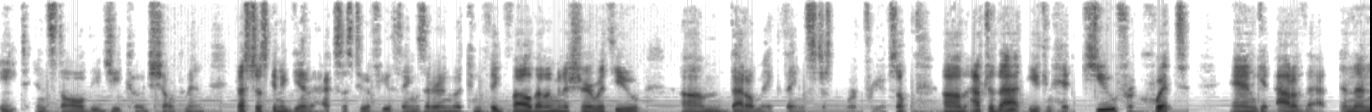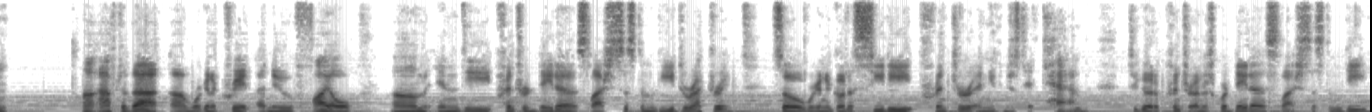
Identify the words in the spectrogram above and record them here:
8, install the G-code shell command. That's just going to give access to a few things that are in the config file that I'm going to share with you. Um, that'll make things just work for you. So um, after that, you can hit Q for quit and get out of that. And then uh, after that, um, we're going to create a new file um, in the printer data slash systemd directory. So we're going to go to CD printer and you can just hit tab to go to printer underscore data slash systemd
